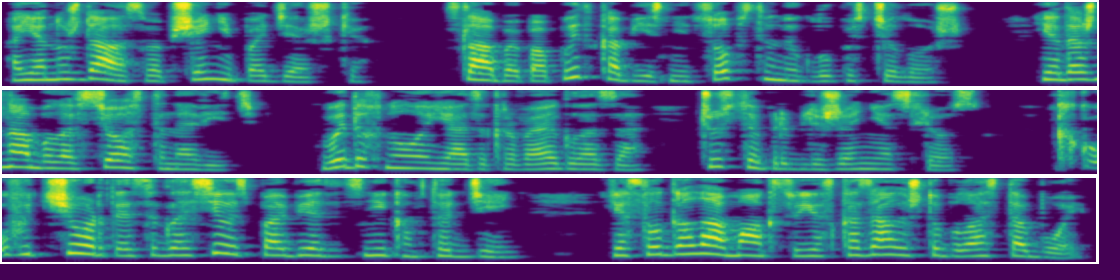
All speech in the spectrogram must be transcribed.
а я нуждалась в общении и поддержке. Слабая попытка объяснить собственную глупость и ложь. Я должна была все остановить. Выдохнула я, закрывая глаза, чувствуя приближение слез. Какого черта я согласилась пообедать с Ником в тот день? Я солгала Максу, я сказала, что была с тобой.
